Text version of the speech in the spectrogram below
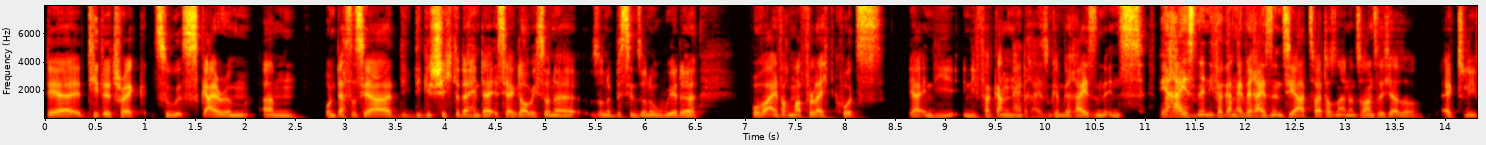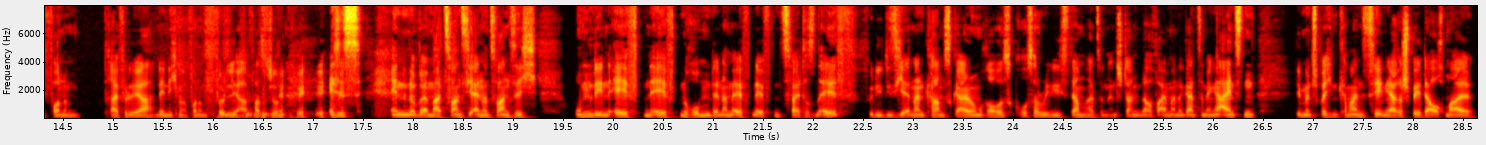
der Titeltrack zu Skyrim. Ähm, und das ist ja, die, die Geschichte dahinter ist ja, glaube ich, so eine, so eine bisschen so eine weirde, wo wir einfach mal vielleicht kurz ja in die, in die Vergangenheit reisen können. Wir reisen ins, wir reisen in die Vergangenheit, wir reisen ins Jahr 2021, also actually von einem Dreivierteljahr, nee, nicht mal von einem Vierteljahr fast schon. es ist Ende November 2021 um den 11.11. .11. rum, denn am 11.11.2011, für die, die sich erinnern, kam Skyrim raus, großer Release damals und entstanden auf einmal eine ganze Menge Einsen. Dementsprechend kann man zehn Jahre später auch mal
